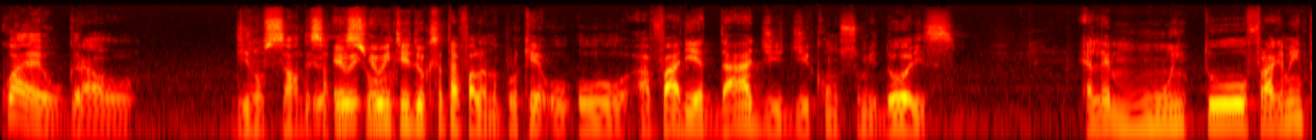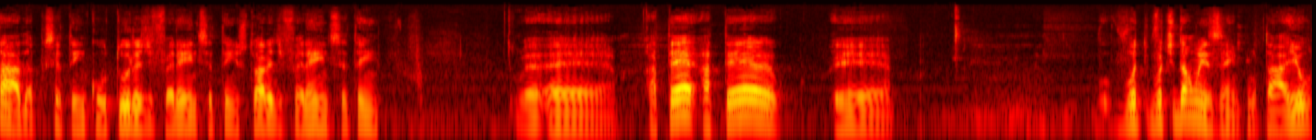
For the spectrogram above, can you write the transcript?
qual é o grau de noção dessa Eu, pessoa? eu entendi o que você está falando, porque o, o- a variedade de consumidores ela é muito fragmentada, porque você tem culturas diferentes, você tem história diferente, você tem é, é, até até é, vou, vou te dar um exemplo, tá? Eu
